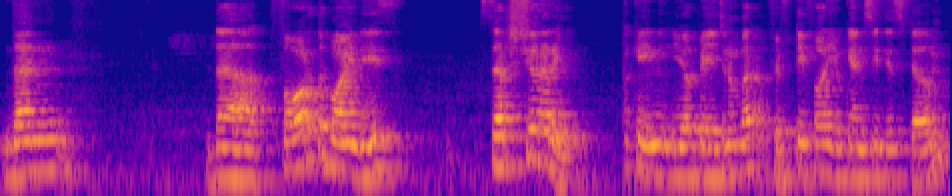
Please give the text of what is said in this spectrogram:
then the fourth point is certiorari. Okay in your page number 54 you can see this term.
